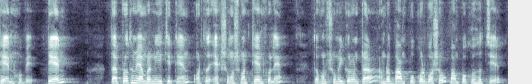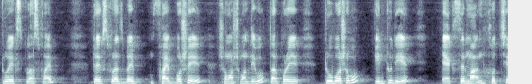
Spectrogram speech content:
টেন হবে। টেন তার প্রথমে আমরা নিয়েছি টেন অর্থাৎ এক সমান সমান টেন হলে তখন সমীকরণটা আমরা বাম পক্ষর বসাবো বাম পক্ষ হচ্ছে two x plus five two x plus by five বসে সমান সমান দেবো, তারপরে টু বসাবো ইন্টু দিয়ে এক্সের মান হচ্ছে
